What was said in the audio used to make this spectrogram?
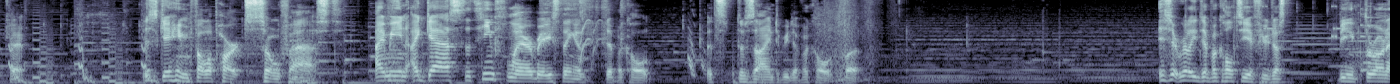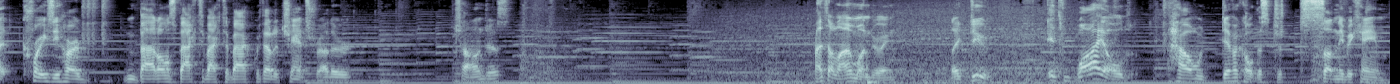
Okay. This game fell apart so fast. I mean, I guess the Team Flare base thing is difficult. It's designed to be difficult, but... Is it really difficulty if you're just being thrown at crazy hard battles back to back to back without a chance for other challenges? That's all I'm wondering. Like, dude, it's wild how difficult this just suddenly became.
